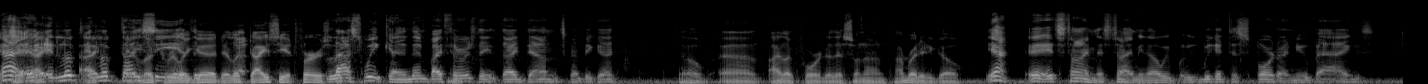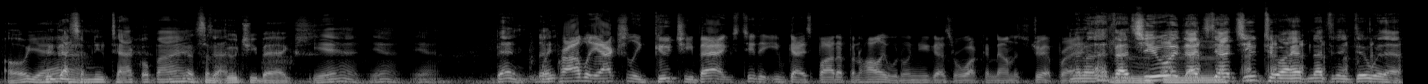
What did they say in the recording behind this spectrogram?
Yeah, it- I- it looked- it I- looked it looked really the- good it looked dicey at first but- Last week, and then by Thursday, it died down. It's going to be good. so uh, I look forward to this one I'm, I'm ready to go Yeah, it's time. It's time. You know, we, we, we get to sport our new bags. oh yeah We got some new tackle I bags. got some uh, Gucci bags Yeah, yeah, yeah. Ben, They're when, probably actually Gucci bags too that you guys bought up in Hollywood when you guys were walking down the strip, right? no, no, that, that's you. and That's that's you two. I have nothing to do with that.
